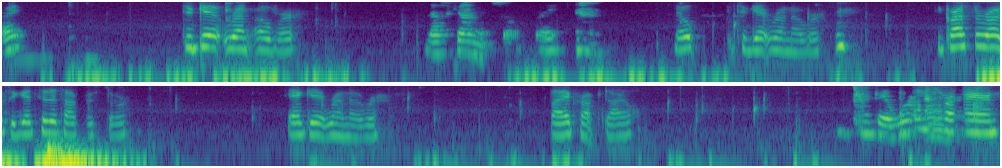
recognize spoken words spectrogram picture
Right? to get run over? That's killing himself, right? Nope, to get run over. he crossed the road to get to the taco store. And get run over by a crocodile. Okay, we're am more iron.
